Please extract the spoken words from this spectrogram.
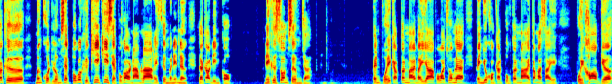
ก็คือมึงขุดหลุมเสร็จปุ๊บก็คือขี้ขี้เสร็จปุ๊บก็เอาน้ำราดให้ซึมไปนิดนึงแล้วก็ดินกบนี่คือส้วมซึมจ้ะเป็นปุ๋ยนะเป็นปุ๋ยกับต้นไม้ใบหญ้าเพราะว่าช่วงแรกเป็นยุคของการปลูกต้นไม้ต้องอาศัยปุ๋ยคอกเยอะ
